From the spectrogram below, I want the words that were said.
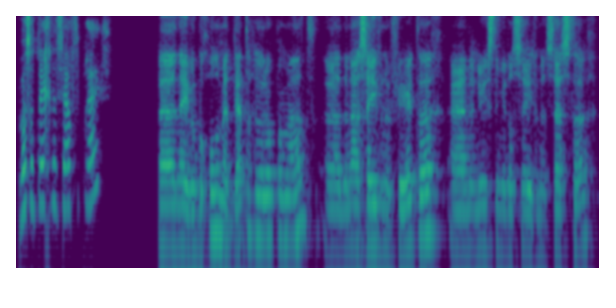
was dat tegen dezelfde prijs? Uh, nee, we begonnen met 30 euro per maand. daarna 47. En nu is het inmiddels 67.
